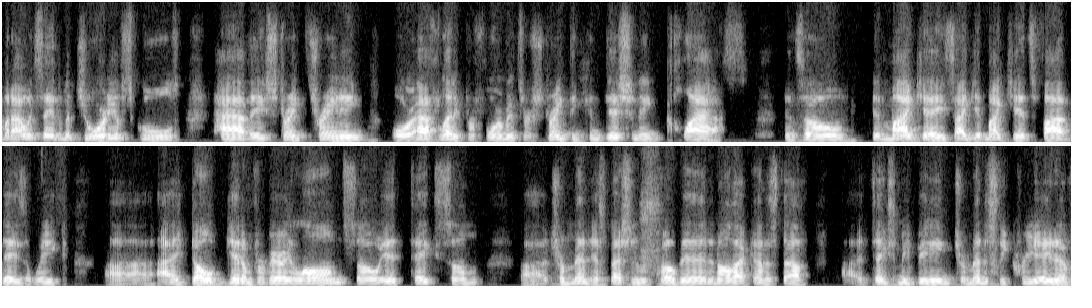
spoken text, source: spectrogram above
but I would say the majority of schools have a strength training or athletic performance or strength and conditioning class. And so in my case, I get my kids five days a week. Uh, I don't get them for very long. So it takes some uh, tremendous, especially with COVID and all that kind of stuff. Uh, it takes me being tremendously creative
